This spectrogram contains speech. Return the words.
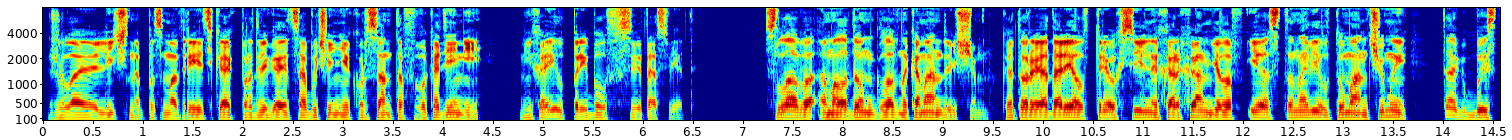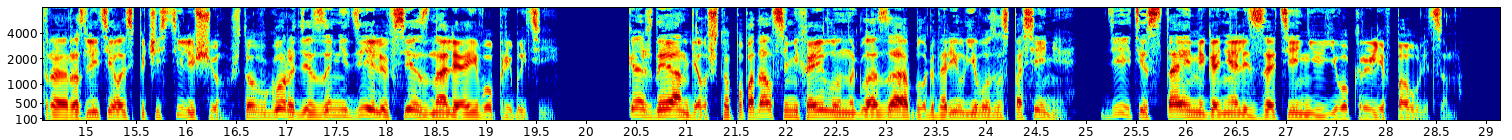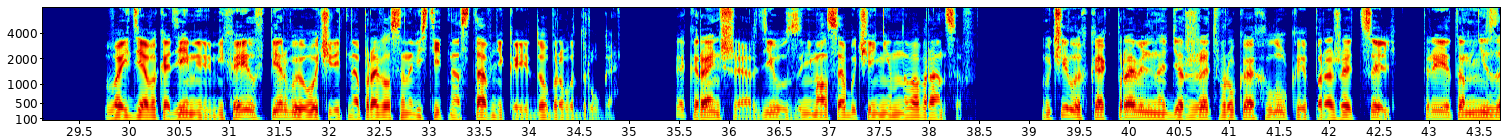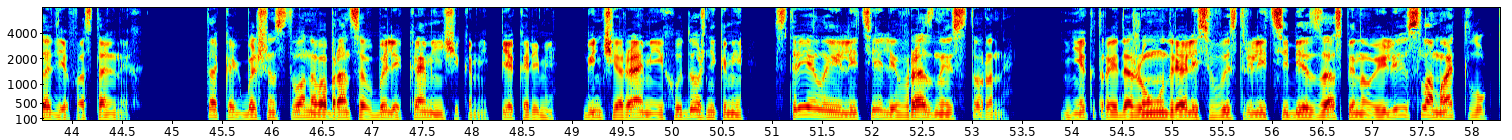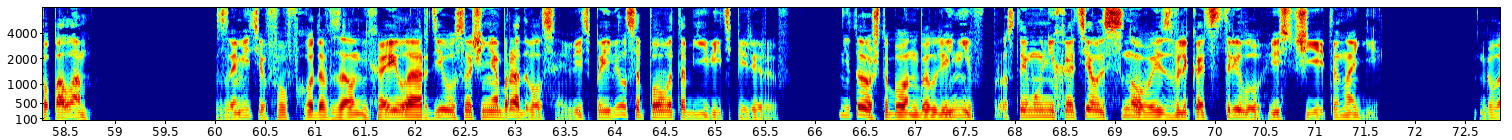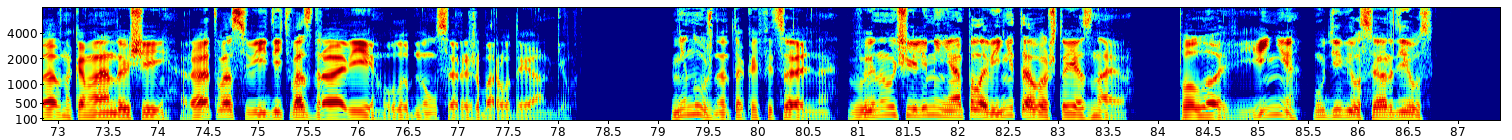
Желая лично посмотреть, как продвигается обучение курсантов в Академии, Михаил прибыл в Светосвет. Слава о молодом главнокомандующем, который одолел трех сильных архангелов и остановил туман чумы, так быстро разлетелась по чистилищу, что в городе за неделю все знали о его прибытии. Каждый ангел, что попадался Михаилу на глаза, благодарил его за спасение. Дети стаями гонялись за тенью его крыльев по улицам. Войдя в академию, Михаил в первую очередь направился навестить наставника и доброго друга. Как раньше, Ардиус занимался обучением новобранцев. Учил их, как правильно держать в руках лук и поражать цель, при этом не задев остальных. Так как большинство новобранцев были каменщиками, пекарями, гончарами и художниками, стрелы летели в разные стороны. Некоторые даже умудрялись выстрелить себе за спину или сломать лук пополам. Заметив у входа в зал Михаила, Ардиус очень обрадовался, ведь появился повод объявить перерыв. Не то чтобы он был ленив, просто ему не хотелось снова извлекать стрелу из чьей-то ноги. «Главнокомандующий, рад вас видеть во здравии», — улыбнулся рыжебородый ангел. «Не нужно так официально. Вы научили меня половине того, что я знаю». «Половине?» — удивился Ардиус.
